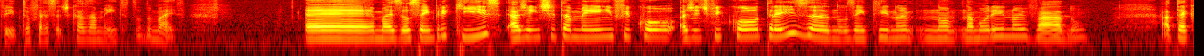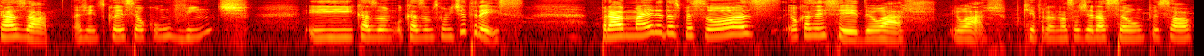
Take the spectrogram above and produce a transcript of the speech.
feito a festa de casamento e tudo mais. É, mas eu sempre quis. A gente também ficou. A gente ficou três anos entre no, no, namoro e noivado até casar. A gente se conheceu com 20 e casamos, casamos com 23. Pra maioria das pessoas, eu casei cedo, eu acho. Eu acho. Porque pra nossa geração, o pessoal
